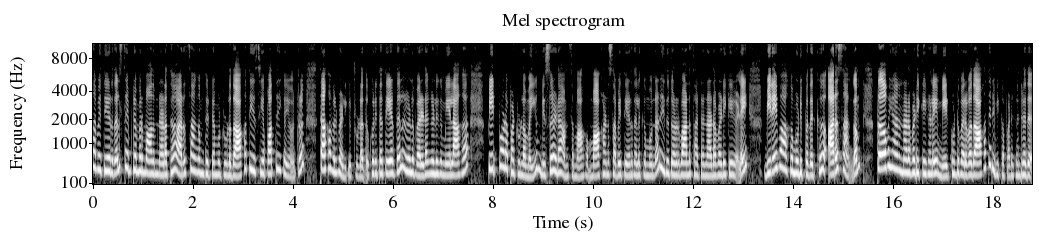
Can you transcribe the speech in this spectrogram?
சபை தேர்தல் செப்டம்பர் மாதம் நடத்த அரசாங்கம் திட்டமிட்டுள்ளதாக தேசிய பத்திரிகை ஒன்று தகவல் வெளியிட்டுள்ளது. குறித்த தேர்தல் ஏழு வருடங்களுக்கு மேலாக பிற்போடப்பட்டுள்ளமையும் விசேட அம்சமாகும். மாகாண சபை தேர்தலுக்கு முன்னர் இது தொடர்பான சட்ட நடவடிக்கைகளை விரைவாக முடிப்பதற்கு அரசாங்கம் தேவையான நடவடிக்கைகளை மேற்கொண்டு வருவதாக தெரிவிக்கப்படுகின்றது.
